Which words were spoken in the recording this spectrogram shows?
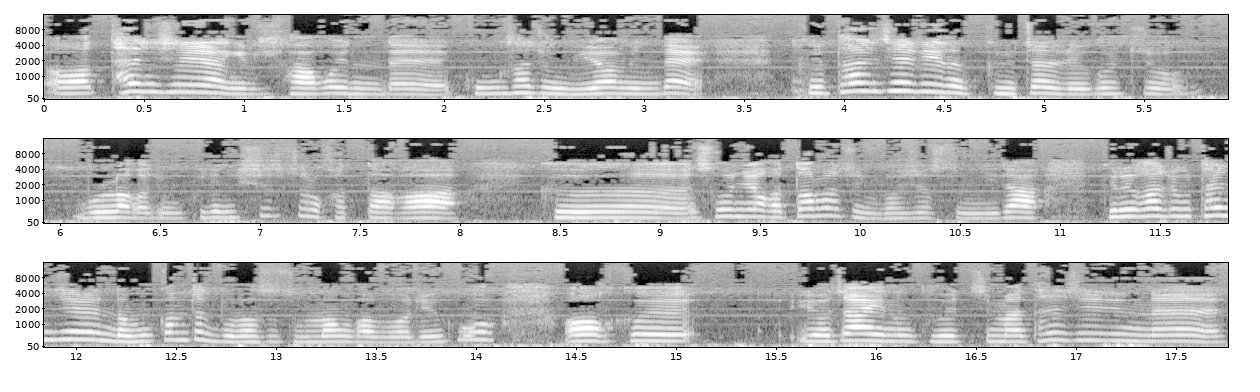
어, 탄실이랑 이렇게 가고 있는데 공사 중 위험인데 그 탄실이는 글자를 읽을 줄 몰라가지고 그냥 실수로 갔다가 그 소녀가 떨어진 것이었습니다. 그래가지고 탄실은 너무 깜짝 놀라서 도망가 버리고 어 그 여자아이는 구했지만 탄실이는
